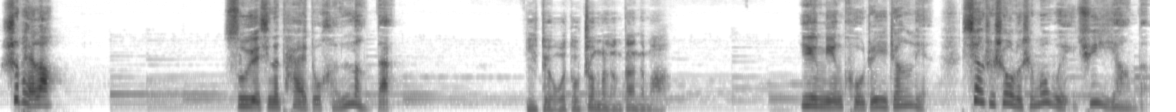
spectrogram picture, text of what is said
失陪了。苏月心的态度很冷淡。你对我都这么冷淡的吗？应明苦着一张脸，像是受了什么委屈一样的。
